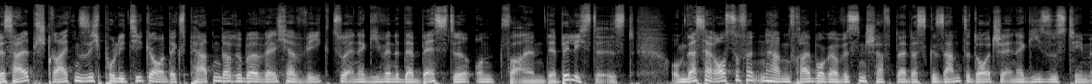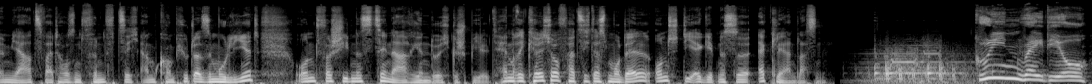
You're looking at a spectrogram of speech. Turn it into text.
Deshalb streiten sich Politiker und Experten darüber, welcher Weg zur Energiewende der beste und vor allem der billigste ist. Um das herauszufinden, haben Freiburger Wissenschaftler das gesamte deutsche Energiesystem im Jahr 2050 am Computer simuliert und verschiedene Szenarien durchgespielt. Henrik Kirchhoff hat sich das Modell und die Ergebnisse erklären lassen. Green Radio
